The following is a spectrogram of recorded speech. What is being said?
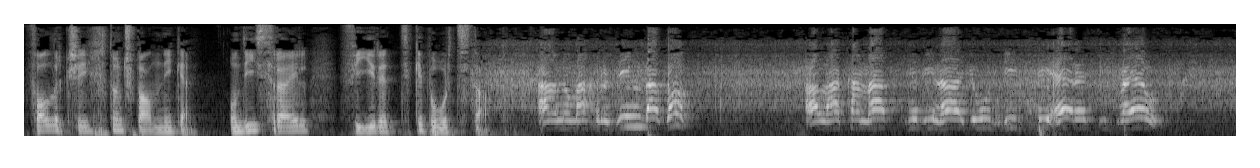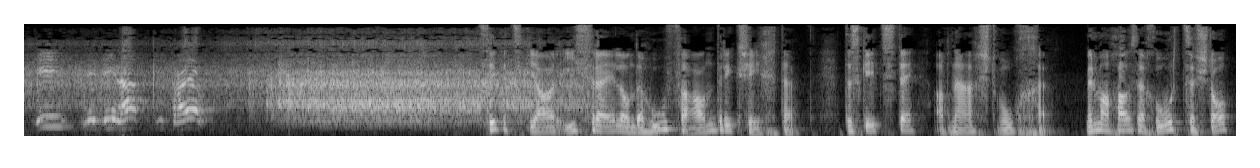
voller Geschichte und Spannungen. Und Israel feiert Geburtstag. אנו מכריזים בזאת על הקמת מדינה יהודית בארץ ישראל. היא מדינת ישראל. 70 Jahre Israel und ein Haufen andere Geschichten. Das gibt's dann ab nächster Woche. Wir machen also einen kurzen Stopp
